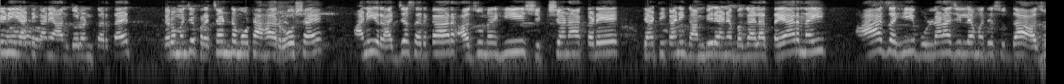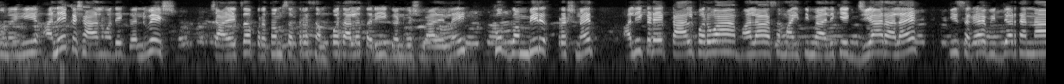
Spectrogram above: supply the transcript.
भगिनी या ठिकाणी आंदोलन करतायत. खरं म्हणजे प्रचंड मोठा हा रोष आहे आणि राज्य सरकार अजूनही शिक्षणाकडे त्या ठिकाणी गांभीर्याने बघायला तयार नाही. आजही बुलढाणा जिल्ह्यामध्ये सुद्धा अजूनही अनेक शाळांमध्ये गणवेश शाळेचं प्रथम सत्र संपत आलं तरीही गणवेश मिळालेला नाही. खूप गंभीर प्रश्न आहेत. अलीकडे काल परवा मला असं माहिती मिळाली की एक जी आर आलाय. की सगळ्या विद्यार्थ्यांना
